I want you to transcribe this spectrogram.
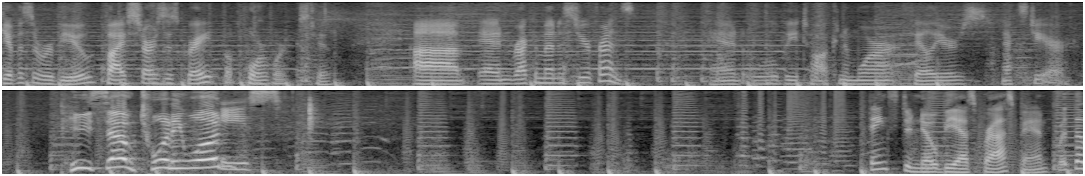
give us a review. Five stars is great, but four works too. Uh, and recommend us to your friends. And we'll be talking to more failures next year. Peace out, 21. Peace. Thanks to No BS Brass Band for the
